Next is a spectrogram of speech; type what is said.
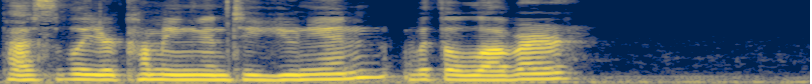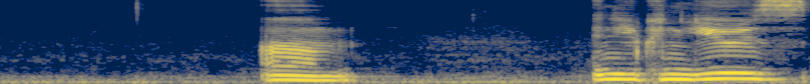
Possibly you're coming into union with a lover. Um, and you can use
